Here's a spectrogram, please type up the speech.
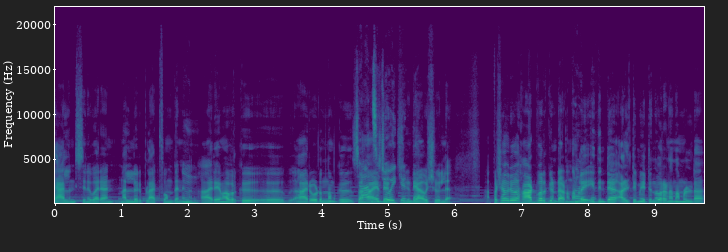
ടാലൻസിന് വരാൻ നല്ലൊരു പ്ലാറ്റ്ഫോം തന്നെയാണ്. ആരെയും അവർക്ക് ആരോടും നമുക്ക് സഹായം ചോദിക്കേണ്ട. ആവശ്യമില്ല. പക്ഷെ ഒരു ഹാർഡ് വർക്ക് ഉണ്ടാണ് നമ്മൾ ഇതിന്റെ അൾട്ടിമേറ്റ് എന്ന് പറയുന്നത് നമ്മളുടെ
